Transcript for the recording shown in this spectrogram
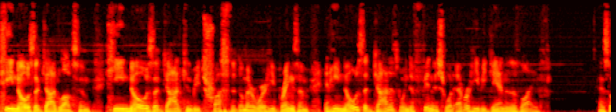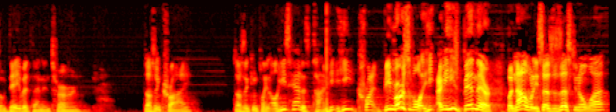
He knows that God loves him. He knows that God can be trusted no matter where he brings him. And he knows that God is going to finish whatever he began in his life. And so David then, in turn, doesn't cry, doesn't complain. Oh, he's had his time. He, he cried. Be merciful. He, I mean, he's been there. But now what he says is this you know what?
